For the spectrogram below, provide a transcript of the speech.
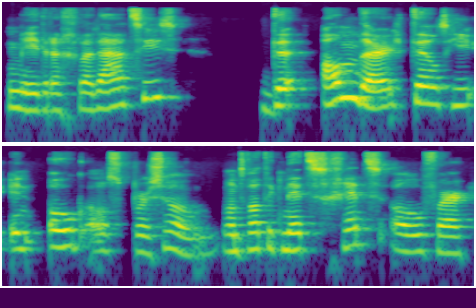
meerdere gradaties. De ander telt hierin ook als persoon. Want wat ik net schets over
